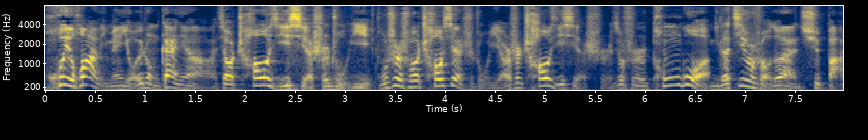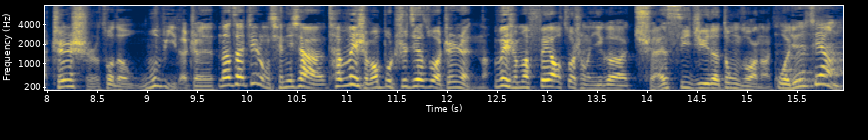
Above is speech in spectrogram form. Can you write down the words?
绘画里面有一种概念啊，叫超级写实主义，不是说超现实主义，而是超级写实，就是通过你的技术手段去把真实做的无比的真。那在这种前提下，他为什么不直接做真人呢？为什么非要做成一个全 CG 的动作呢？我觉得这样的，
